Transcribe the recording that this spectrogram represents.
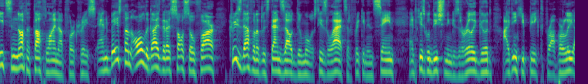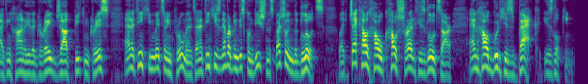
It's not a tough lineup for Chris, and based on all the guys that I saw so far, Chris definitely stands out the most. His lats are freaking insane, and his conditioning is really good. I think he peaked properly. I think Hany did a great job peaking Chris, and I think he made some improvements. And I think he's never been this conditioned, especially in the glutes. Like, check out how, how shredded his glutes are, and how good his back is looking.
